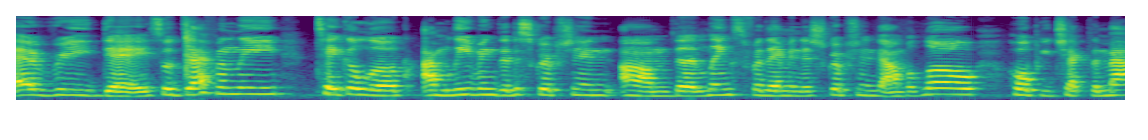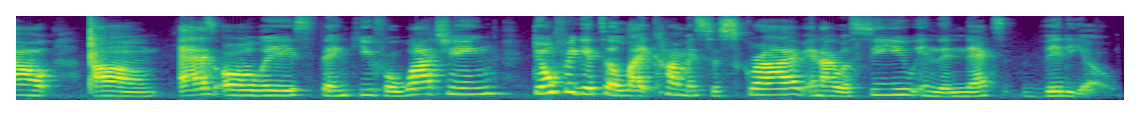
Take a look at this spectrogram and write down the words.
every day. So definitely take a look. I'm leaving the description, um, the links for them in the description down below. Hope you check them out. Um, as always, thank you for watching. Don't forget to like, comment, subscribe, and I will see you in the next video.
